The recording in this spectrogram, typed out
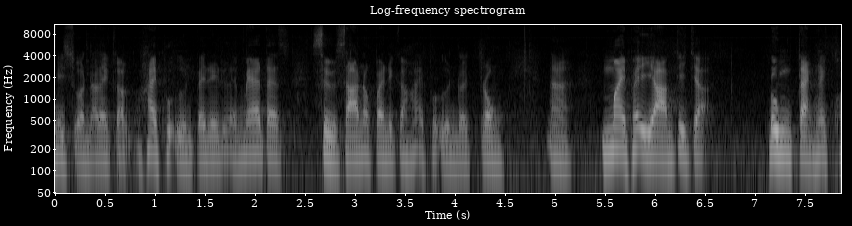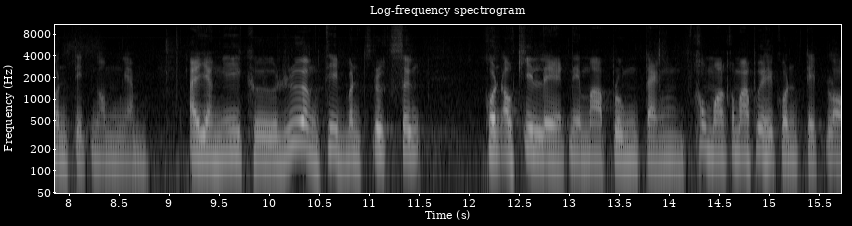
มีส่วนอะไรก็ให้ผู้อื่นไปเรื่อยๆแม้แต่สื่อสารออกไปนี่ก็ให้ผู้อื่นโดยตรงนะไม่พยายามที่จะ รุงแต่งให้คนติดงอมแงมไอ้อย่างนี้คือเรื่องที่มันลึกซึ้งคนเอากิเลสเนี่ยมาปรุงแต่งเข้ามาเข้ามาเพื่อให้คนติดล่อ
